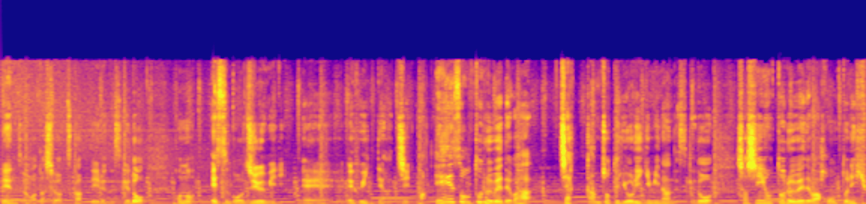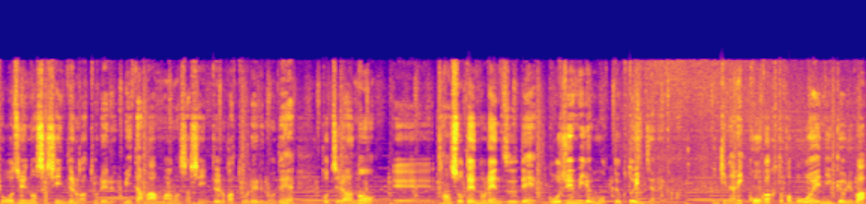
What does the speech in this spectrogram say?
レンズを私は使っているんですけど、この S50mm、えー、F1.8、まあ、映像を撮る上では若干ちょっと寄り気味なんですけど、写真を撮る上では本当に標準の写真っていうのが撮れる、見たまんまの写真っていうのが撮れるので、こちらの、えー、単焦点のレンズで 50mm を持っておくといいんじゃないかなと。いきなり広角とか望遠に行くよりは、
